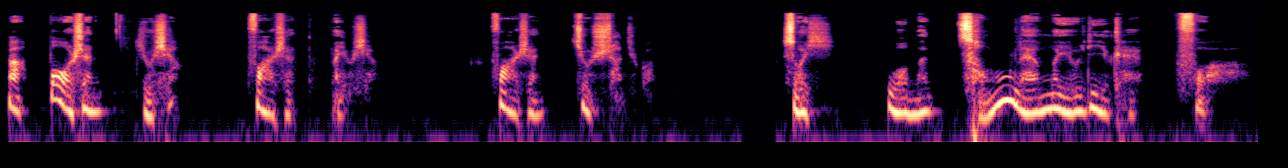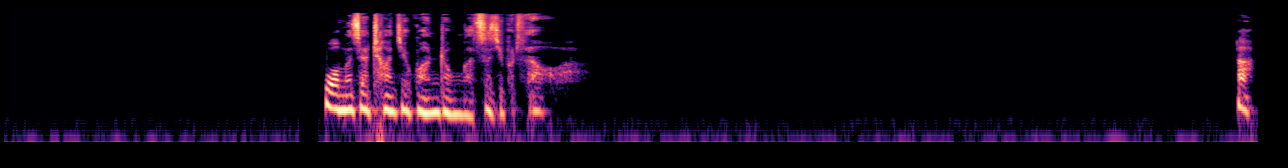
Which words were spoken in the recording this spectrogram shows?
啊，报身有相，法身没有相，法身就是上极光，所以我们从来没有离开。佛，我们在长期观中啊，自己不知道啊，啊，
